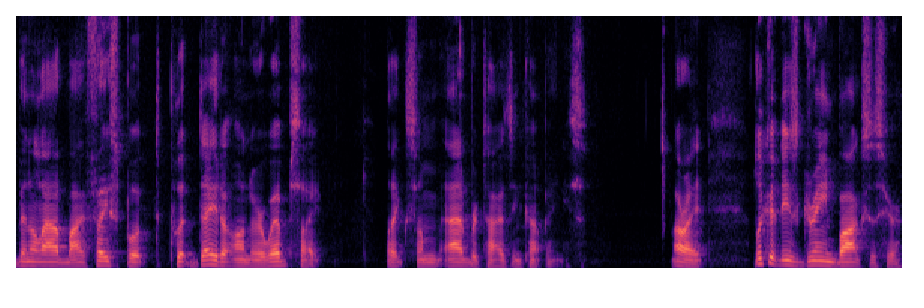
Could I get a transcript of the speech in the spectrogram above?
been allowed by Facebook to put data on their website like some advertising companies. All right. Look at these green boxes here.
